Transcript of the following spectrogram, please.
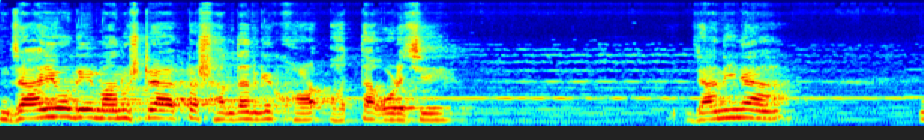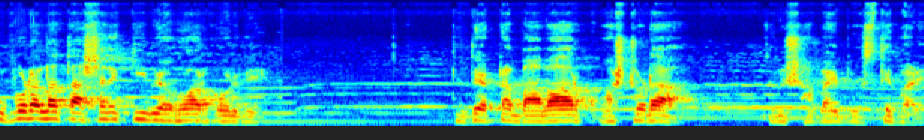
যাই হোক, এই মানুষটা একটা সন্তানকে হত্যা করেছে। জানি না উপরওয়ালা তার সাথে কী ব্যবহার করবে, কিন্তু একটা বাবার কষ্টটা যেন সবাই বুঝতে পারে।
